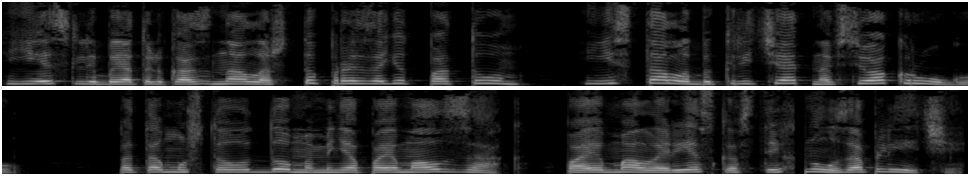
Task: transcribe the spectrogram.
Если бы я только знала, что произойдет потом, и не стала бы кричать на всю округу, потому что у дома меня поймал Зак, поймал и резко встряхнул за плечи.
